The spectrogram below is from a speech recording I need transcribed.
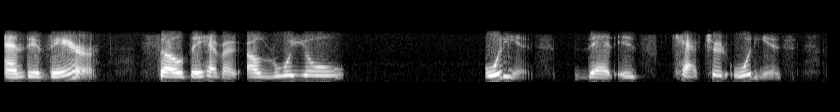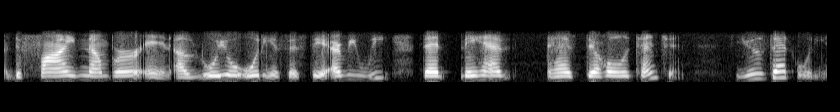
and they're there. So they have a, a loyal audience that is captured audience, a defined number, and a loyal audience that's there every week that they have has their whole attention. Use that audience.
